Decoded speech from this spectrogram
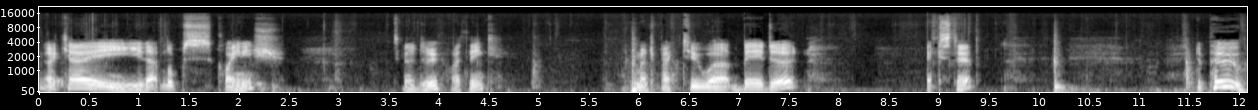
Okay, that looks cleanish. It's going to do, I think. Pretty much back to uh, bare dirt. Next step. To poo.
